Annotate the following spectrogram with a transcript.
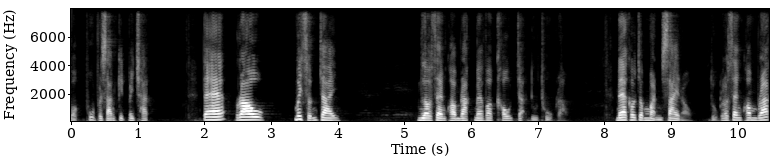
บอกพูดภาษาอังกฤษไม่ชัด แต่เราไม่สนใจ เราแสดงความรักแม้ว่าเขาจะดูถูกเรา แม้เขาจะหมั่นไส้เราถูกเราแสดงความรัก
